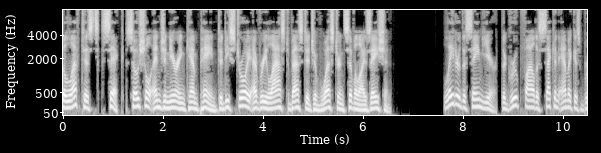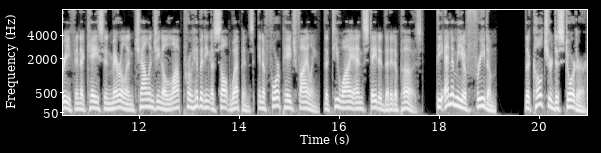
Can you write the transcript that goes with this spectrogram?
the leftists' sick social engineering campaign to destroy every last vestige of Western civilization. Later the same year, the group filed a second amicus brief in a case in Maryland challenging a law prohibiting assault weapons. In a four page filing, the TYN stated that it opposed the enemy of freedom the culture distorter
